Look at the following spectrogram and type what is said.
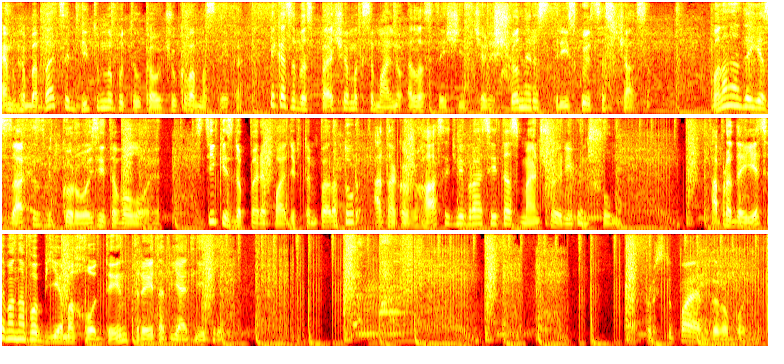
МГББ це бітумно бутилкаучукова мастика, яка забезпечує максимальну еластичність, через що не розтріскується з часом. Вона надає захист від корозії та вологи, стійкість до перепадів температур, а також гасить вібрації та зменшує рівень шуму. А продається вона в об'ємах 1, 3 та 5 літрів. Приступаємо до роботи.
